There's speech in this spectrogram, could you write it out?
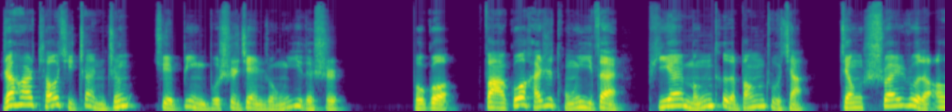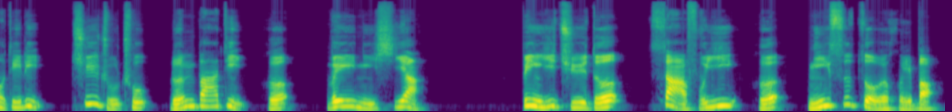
然而，挑起战争却并不是件容易的事。不过，法国还是同意在皮埃蒙特的帮助下，将衰弱的奥地利驱逐出伦巴第和威尼西亚，并以取得萨伏伊和尼斯作为回报。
